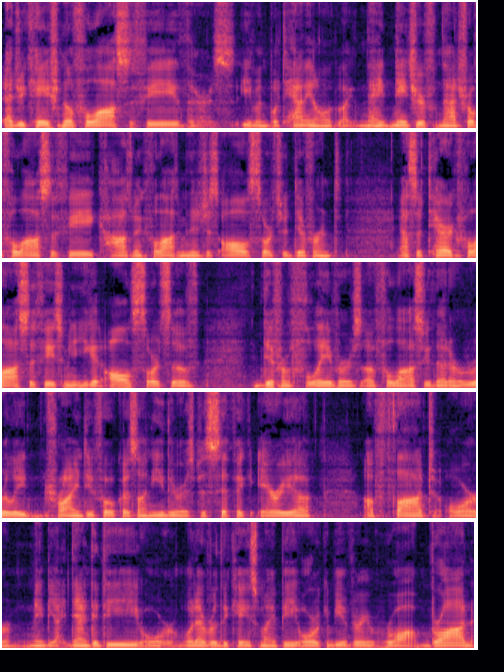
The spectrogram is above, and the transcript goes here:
educational philosophy. There's even botanical, you know, like na- nature, natural philosophy, cosmic philosophy. I mean, there's just all sorts of different esoteric philosophies. I mean, you get all sorts of different flavors of philosophy that are really trying to focus on either a specific area of thought or maybe identity or whatever the case might be, or it could be a very raw, broad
